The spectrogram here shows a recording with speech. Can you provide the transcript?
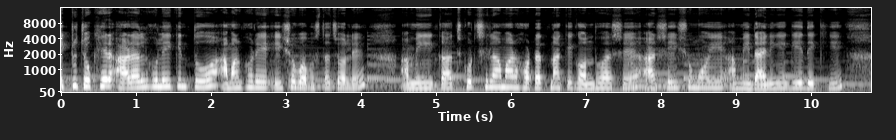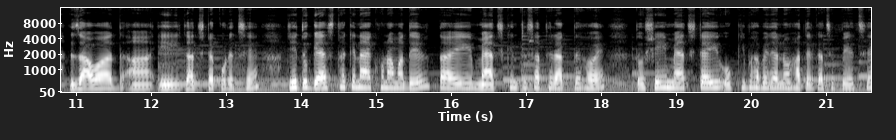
একটু চোখের আড়াল হলেই কিন্তু আমার ঘরে এইসব অবস্থা চলে। আমি কাজ করছিলাম আর হঠাৎ নাকে গন্ধ আসে আর সেই সময় আমি ডাইনিংয়ে গিয়ে দেখি জাওয়াদ এই কাজটা করেছে। যেহেতু গ্যাস থাকে না এখন আমাদের, তাই ম্যাচ কিন্তু সাথে রাখতে হয়। তো সেই ম্যাচটাই ও কীভাবে যেন হাতের কাছে পেয়েছে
